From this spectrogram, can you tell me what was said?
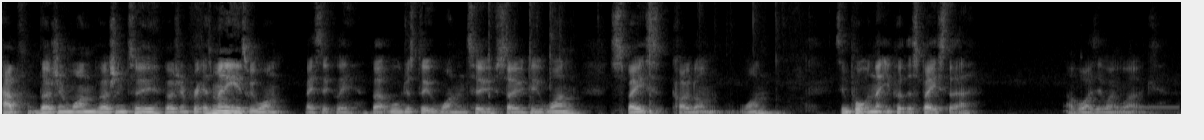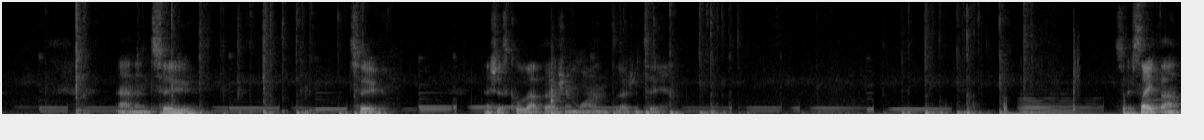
have version one, version two, version three, as many as we want basically, but we'll just do one and two. So do one space colon one. It's important that you put the space there, otherwise it won't work and then two, two. Let's just call that version one, version two. So save that.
